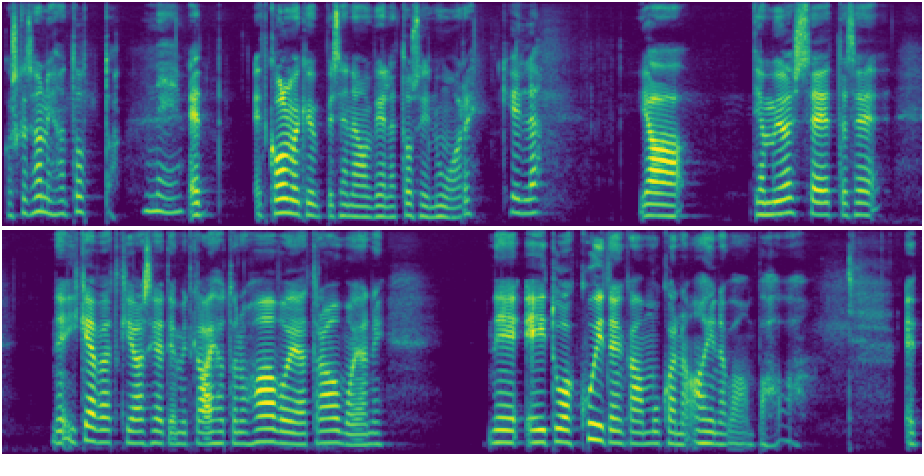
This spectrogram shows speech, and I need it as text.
koska se on ihan totta. Niin. Et, et kolmekymppisenä on vielä tosi nuori. Kyllä. Ja ja myös se, että se, ne ikävätkin asiat, ja mitkä on aiheuttanut haavoja ja traumoja, niin ne ei tuo kuitenkaan mukana aina vaan pahaa. Et,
